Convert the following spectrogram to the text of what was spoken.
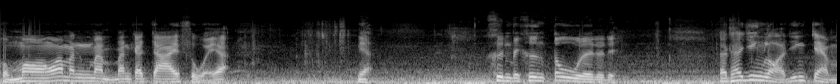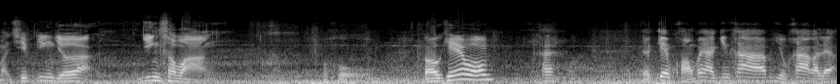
ผมมองว่ามันมันมันกระจายสวยอะเนี่ย ขึ้นไปครึ่งตู้เลยดูดิ แล้วถ้ายิ่งหลอดยิ่งแจ่มอะชิปยิ่งเยอะอะยิ่งสว่าง โอ้โหก็โอเคครับผมค่ะเดี๋ยวเก็บของไปหากินข้าวครับหิวข้าวกันแล้ว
